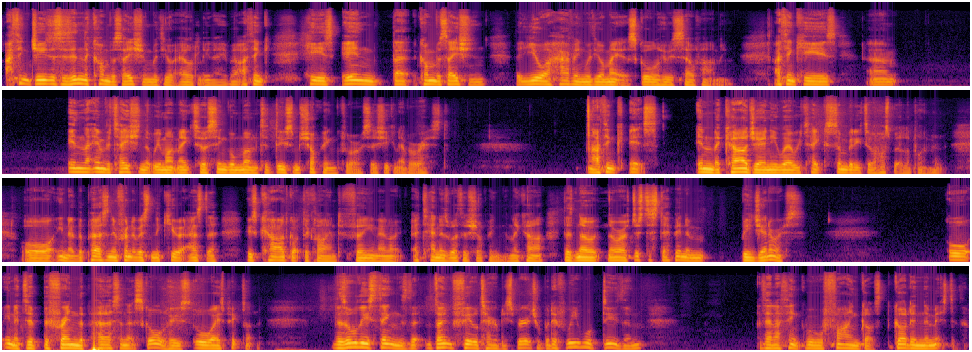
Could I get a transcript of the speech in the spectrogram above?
I think Jesus is in the conversation with your elderly neighbor. I think he is in that conversation that you are having with your mate at school who is self harming. I think he is um, in that invitation that we might make to a single mum to do some shopping for her so she can have a rest. I think it's in the car journey where we take somebody to a hospital appointment. Or you know the person in front of us in the queue at Asda whose card got declined for you know like a tenner's worth of shopping. And they can't there's no nowhere else just to step in and be generous. Or you know to befriend the person at school who's always picked on. There's all these things that don't feel terribly spiritual but if we will do them then I think we will find God God in the midst of them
